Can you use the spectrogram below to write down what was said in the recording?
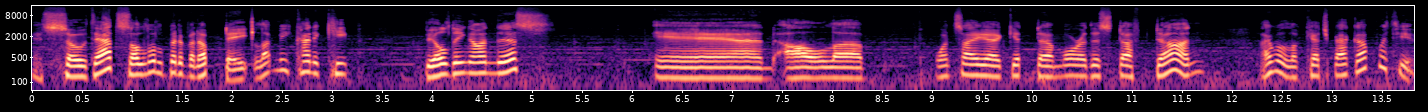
And so that's a little bit of an update. Let me kind of keep building on this and I'll uh, once I uh, get uh, more of this stuff done I will look, catch back up with you.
